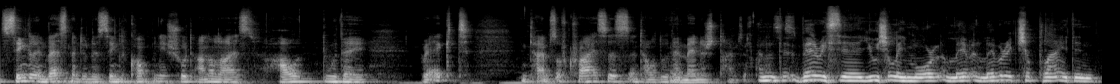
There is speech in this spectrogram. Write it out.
single investment in a single company, should analyze how do they react in times of crisis and how do they manage times of crisis. And there is uh, usually more le leverage applied in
